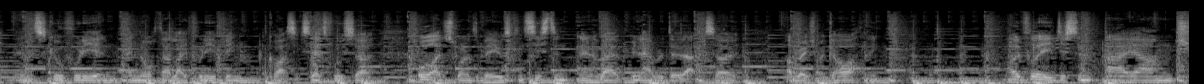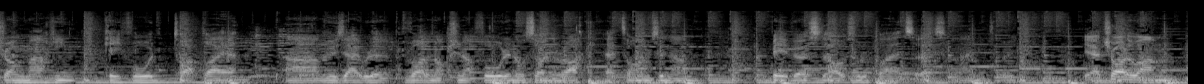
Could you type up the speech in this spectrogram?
and school footy and, and, North Adelaide footy have been quite successful. So all I just wanted to be was consistent, and I've been able to do that. So I've reached my goal, I think. Hopefully, just an, a um, strong marking key forward type player um, who's able to provide an option up forward and also in the ruck at times, and um, be a versatile sort of player. So that's what I'm aiming to be. Yeah, I try to um,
